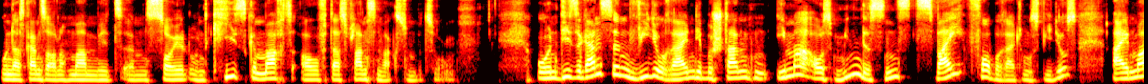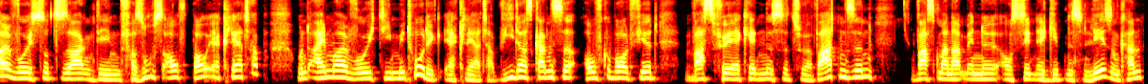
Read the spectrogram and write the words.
und das Ganze auch noch mal mit ähm, Soil und Kies gemacht auf das Pflanzenwachstum bezogen. Und diese ganzen Videoreihen, die bestanden immer aus mindestens zwei Vorbereitungsvideos. Einmal, wo ich sozusagen den Versuchsaufbau erklärt habe und einmal, wo ich die Methodik erklärt habe, wie das Ganze aufgebaut wird, was für Erkenntnisse zu erwarten sind, was man am Ende aus den Ergebnissen lesen kann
